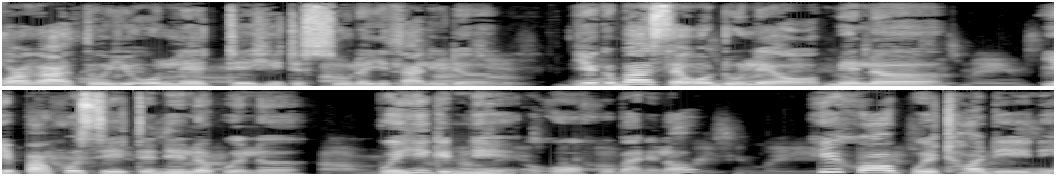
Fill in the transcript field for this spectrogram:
ပွားကဆိုယိုလေတေဟီတဆူလေယစာလီဒယကဘာဆေအိုဒိုလေအောမေလယပဖို့စီတနေလပွေလပွေဟီကနေအကောခုပါနေလောဟီခေါ်ပွေထော်ဒီနေ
